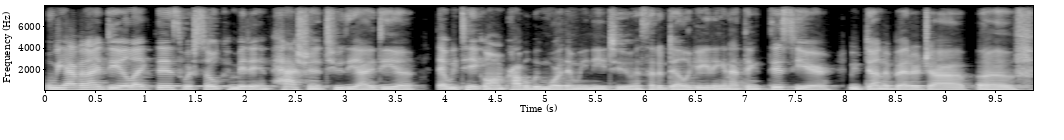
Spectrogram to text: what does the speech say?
when we have an idea like this, we're so committed and passionate to the idea that we take on probably more than we need to instead of delegating. And I think this year we've done a better job of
